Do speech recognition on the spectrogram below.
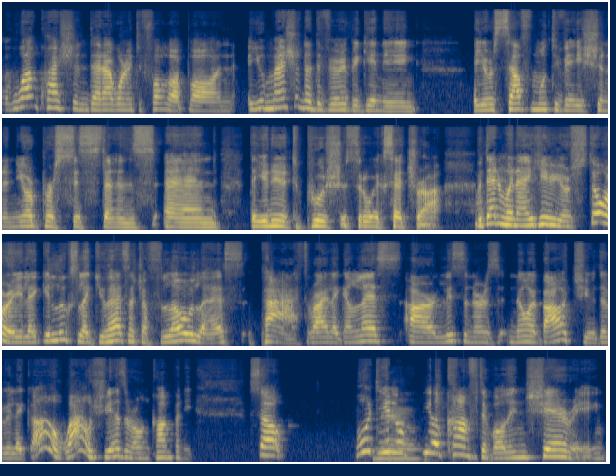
have a, one question that I wanted to follow up on. You mentioned at the very beginning your self motivation and your persistence, and that you needed to push through, etc. But then when I hear your story, like it looks like you had such a flawless path, right? Like unless our listeners know about you, they'll be like, "Oh, wow, she has her own company." So, would you yeah. feel comfortable in sharing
